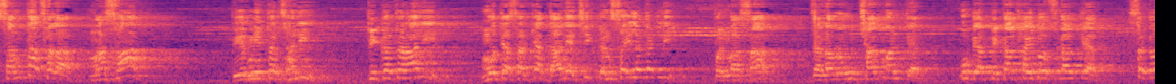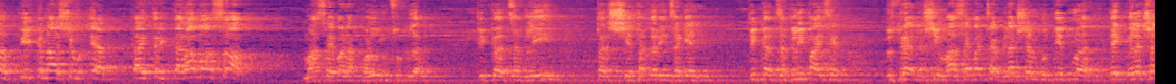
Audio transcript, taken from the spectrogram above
सांगता झाला मासा पेरणी तर झाली. पिकं तर आली. मोत्यासारख्या दाण्याची कणसाई लगडली. पण मासाब जनावर उच्छाद मांडतात उभ्या पिकात हैदोस घालत्यात. सगळं पीक ना शिवत्यात काहीतरी करा मासा. मासाहेबांना पळून चुकलं. पिकं जगली तर शेतकरी जगेल. पिकं जगली पाहिजेत. दुसऱ्या दिवशी मासाहेबांच्या विलक्षण बुद्धीतनं एक विलक्षण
